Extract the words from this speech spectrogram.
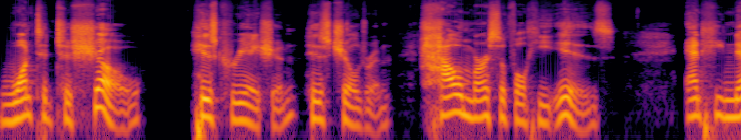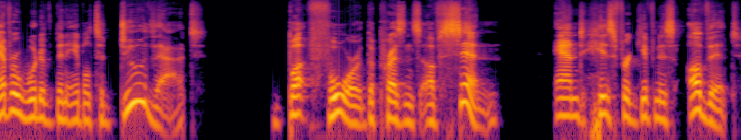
wanted to show his creation, his children, how merciful he is. And he never would have been able to do that but for the presence of sin and his forgiveness of it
